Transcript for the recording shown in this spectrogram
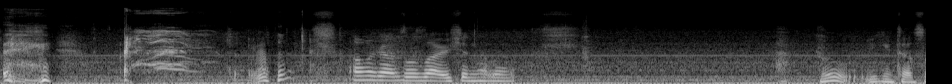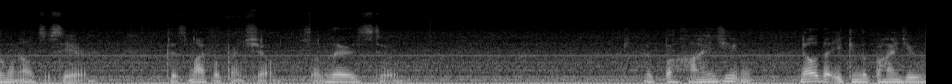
oh my god, I'm so sorry. I shouldn't have left. Ooh, you can tell someone else is here. Because my footprints show. So there's two. Look behind you. Know that you can look behind you.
